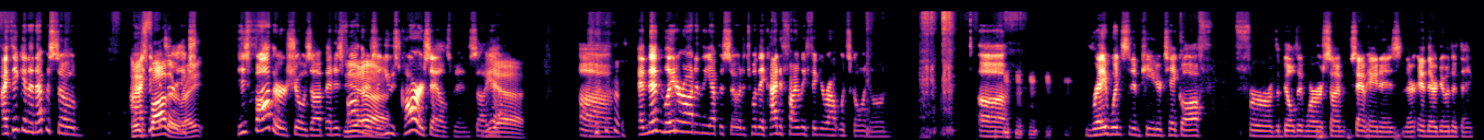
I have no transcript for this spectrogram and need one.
I think in an episode, his father, a, right? His father shows up, and his father yeah. is a used car salesman. So yeah. yeah. Um, and then later on in the episode, it's when they kind of finally figure out what's going on. Uh, Ray, Winston, and Peter take off for the building where Sam, Samhain is, and they're and they're doing their thing.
